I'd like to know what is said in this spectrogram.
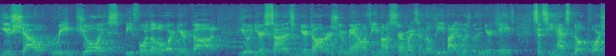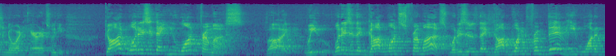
You shall rejoice before the Lord your God, you and your sons and your daughters, your male and female servants, and the Levite who is within your gates, since he has no portion nor inheritance with you. God, what is it that you want from us? Well, I, we, what is it that God wants from us? What is it that God wanted from them? He wanted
